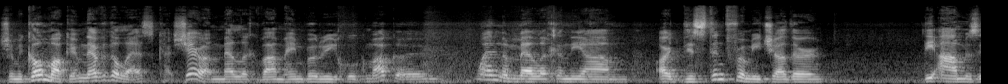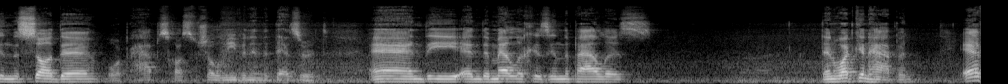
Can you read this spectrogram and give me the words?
Shemikol Makim, nevertheless, Kasher Melech Vamheim Berichuk Makim, when the Melech and the Am are distant from each other, the Am is in the Sodeh, or perhaps Chas Shalom even in the desert, and the and the Melech is in the palace. Then what can happen? It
